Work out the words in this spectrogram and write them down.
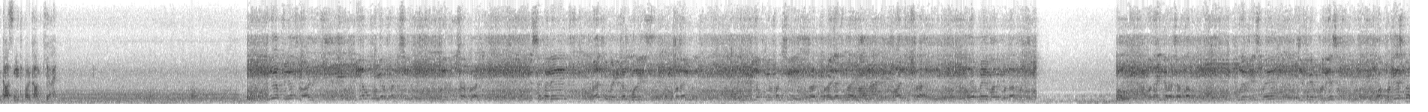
विकास नीति पर काम किया है ये PM plant PM care fund से ये दूसरा प्लांट है इससे पहले राजकीय मेडिकल कॉलेज बदायूं में पीएम केयर फंड से प्लांट लगाया जा चुका है आज दूसरा है। और मैं माननीय प्रधानमंत्री को बधाई देना चाहता हूँ कि पूरे देश में जितने प्रदेश और प्रदेश में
